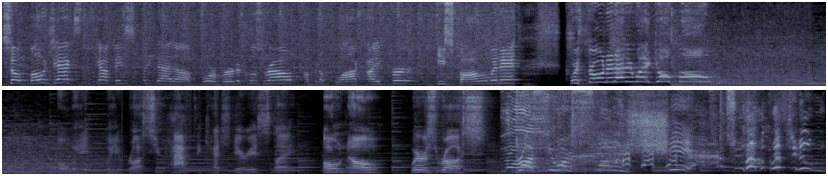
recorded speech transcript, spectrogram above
So Bo Jackson's got basically that uh, four verticals route. I'm to block Eifert. He's following it. We're throwing it anyway. Go, Bo. Oh, wait, wait, Russ, you have to catch Darius Slay. Oh, no. Where's Russ? No. Russ, you are slow as shit. What's wrong with you?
